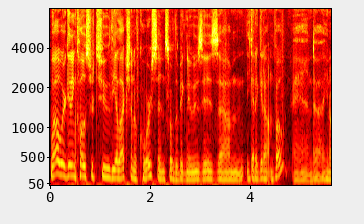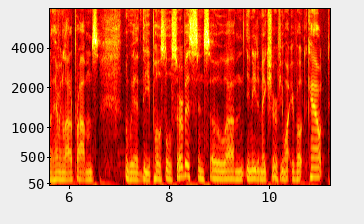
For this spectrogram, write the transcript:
Well, we're getting closer to the election, of course, and so the big news is um, you got to get out and vote. And uh, you know they're having a lot of problems with the postal service, and so um, you need to make sure if you want your vote to count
